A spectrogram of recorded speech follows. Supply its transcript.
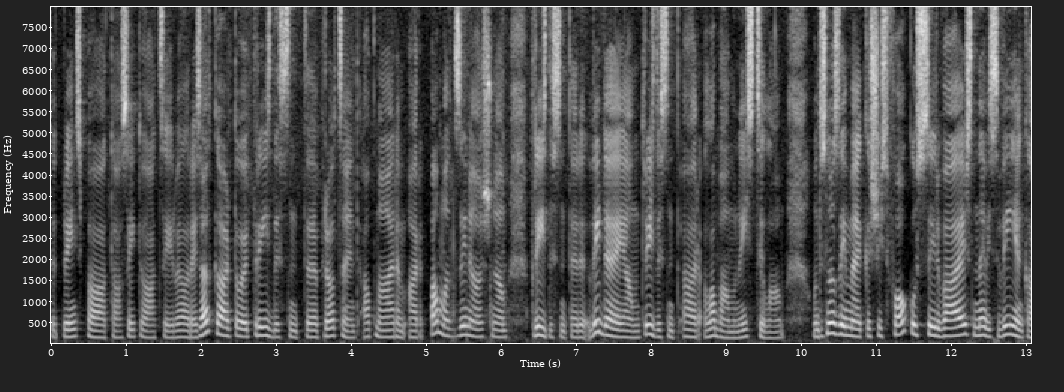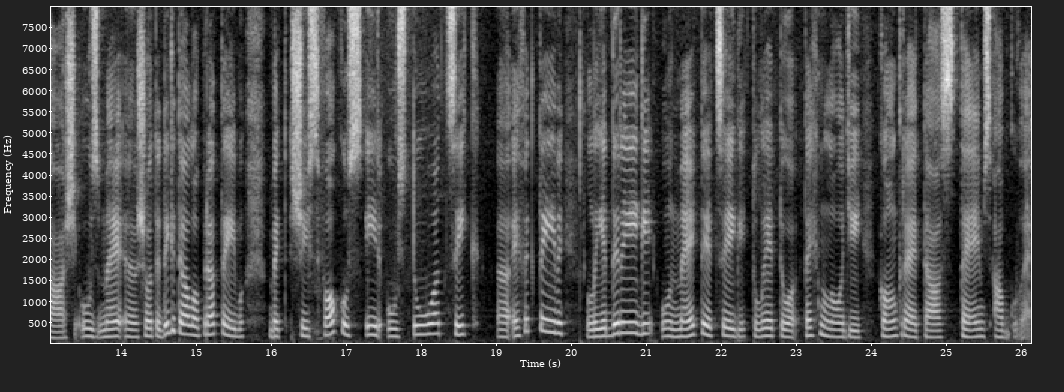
tad principā tā situācija ir vēlreiz atkārtoja 30% apmēram ar pamatzināšanām, 30% ar vidējām un 30% ar labām un izcilām. Un tas nozīmē, ka šis fokus ir vairs nevis vienkārši uz šo te digitālo pratību, bet šis fokus ir uz to, cik efektīvi, liederīgi un mērķtiecīgi tu lieto tehnoloģiju konkrētās tēmas apguvē.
